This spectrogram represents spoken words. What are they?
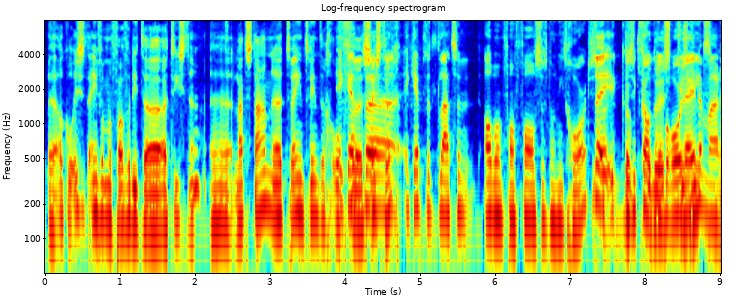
Eh, ook al is het een van mijn favoriete eh, artiesten. Eh, laat staan eh, 22 of ik, heb, eh, eh, 60. ik heb het laatste album van Vals dus nog niet gehoord. Nee, ik dus ik kan het niet dus beoordelen. niet. maar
